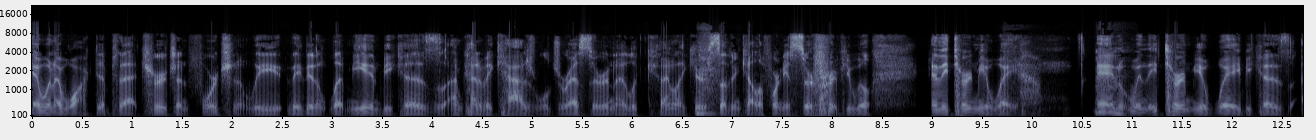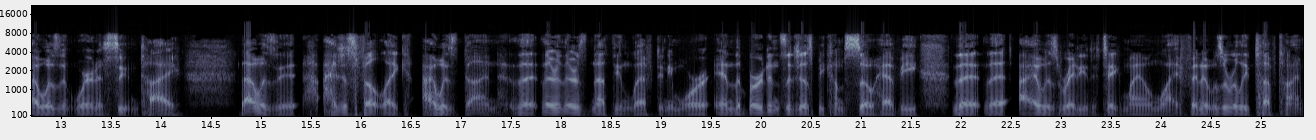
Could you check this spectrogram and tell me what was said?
And when I walked up to that church, unfortunately, they didn't let me in because I'm kind of a casual dresser and I look kind of like your Southern California surfer, if you will. And they turned me away. And mm-hmm. when they turned me away because I wasn't wearing a suit and tie, that was it. I just felt like I was done. That there, there's nothing left anymore, and the burdens had just become so heavy that that I was ready to take my own life, and it was a really tough time.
